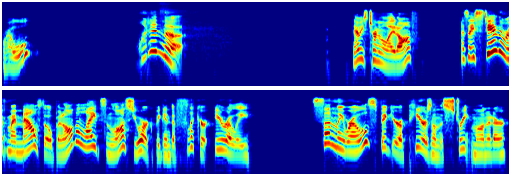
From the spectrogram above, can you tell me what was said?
Raoul? What in the? Now he's turning the light off. As I stand there with my mouth open, all the lights in Lost York begin to flicker eerily. Suddenly, Raoul's figure appears on the street monitor.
